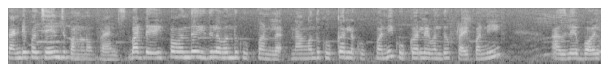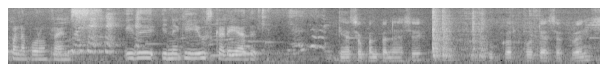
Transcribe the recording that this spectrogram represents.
கண்டிப்பாக சேஞ்ச் பண்ணணும் ஃப்ரெண்ட்ஸ் பட் இப்போ வந்து இதில் வந்து குக் பண்ணல. நாங்கள் வந்து குக்கரில் குக் பண்ணி குக்கர்லேயே வந்து ஃப்ரை பண்ணி அதிலே பாயில் பண்ண போகிறோம் ஃப்ரெண்ட்ஸ் இது இன்றைக்கி யூஸ் கிடையாது. கேஸ் ஓப்பன் பண்ணாச்சு குக்கர் போட்டாச்சு ஃப்ரெண்ட்ஸ்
